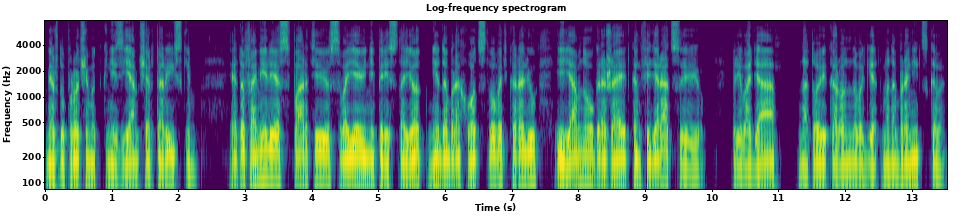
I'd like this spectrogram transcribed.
между прочим, и к князьям черторийским — эта фамилия с партией своею не перестает недоброходствовать королю и явно угрожает конфедерацию, приводя на то и коронного гетмана Броницкого.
